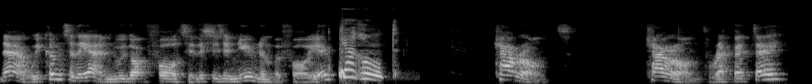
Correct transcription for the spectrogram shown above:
Now, we come to the end, we've got 40. This is a new number for you. 40, 40. 40. Répétez.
